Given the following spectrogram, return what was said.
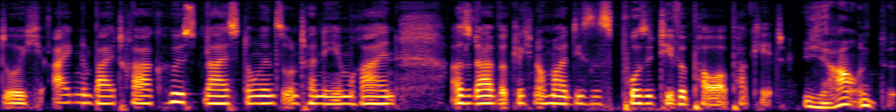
durch eigenen Beitrag Höchstleistungen ins Unternehmen rein? Also da wirklich nochmal dieses positive Power-Paket. Ja, und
